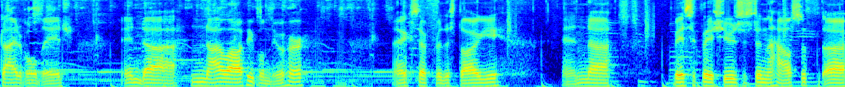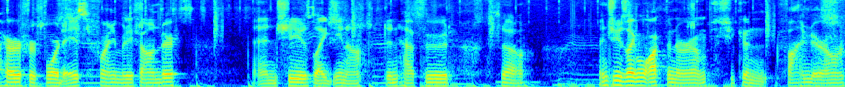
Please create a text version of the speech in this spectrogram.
died of old age, and uh, not a lot of people knew her, except for this doggy, and uh, basically she was just in the house with uh, her for four days before anybody found her, and she was like you know didn't have food, so. And she was like locked in her room. She couldn't find her own.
